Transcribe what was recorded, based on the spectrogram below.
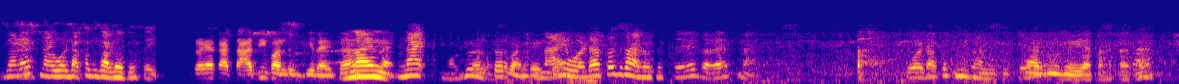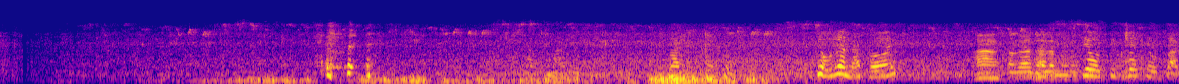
गळ्यात नाही वडाकच घालत होते. गळ्यात आता आधी बांधून फिरायचं. नाही नाही. नाही. नंतर बांधायचं. नाही वडाकच घालत होते गळ्यात नाही. वडाकच मी घालत होते. चालू घेऊया आता हातात हा. ठेवलं ना सोय हा सगळं झालं ठेव तिकडे ठेव काढ.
